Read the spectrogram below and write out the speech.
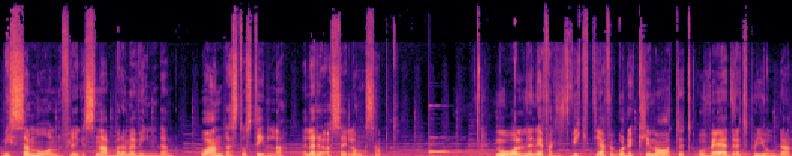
Vissa moln flyger snabbare med vinden och andra står stilla eller rör sig långsamt. Molnen är faktiskt viktiga för både klimatet och vädret på jorden.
